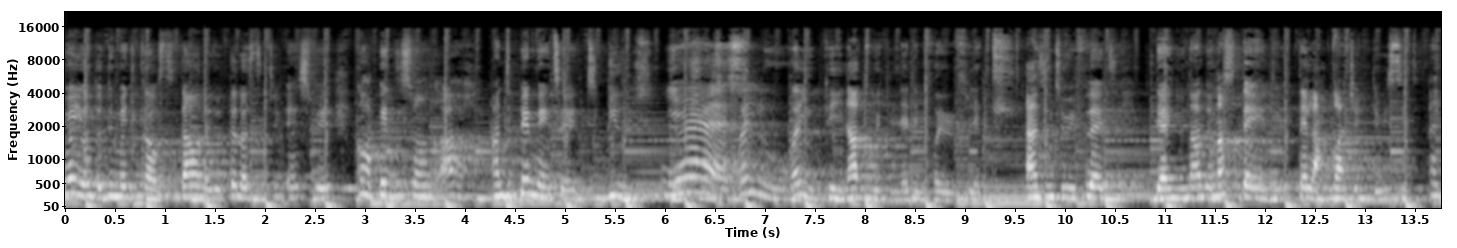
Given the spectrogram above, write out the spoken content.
when you want to do medical, sit down and they tell us to do X-ray. Go and pay this one. Ah, and the payment, uh, the bills. Yes, when you when you pay, you to wait till next day before you reflect. as in to reflect then you now do not stay in the teller go and change the receipt like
